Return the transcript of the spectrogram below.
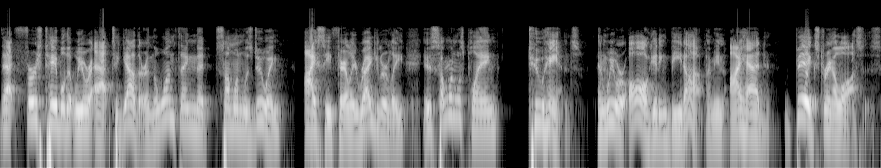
that first table that we were at together. And the one thing that someone was doing, I see fairly regularly, is someone was playing two hands and we were all getting beat up. I mean, I had big string of losses.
